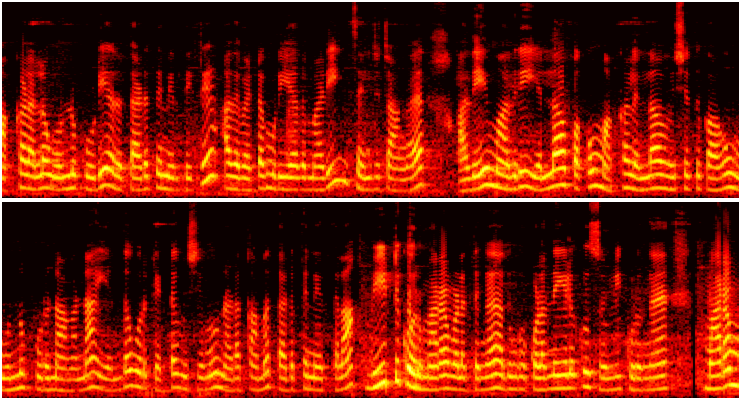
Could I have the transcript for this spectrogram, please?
மக்களெல்லாம் ஒன்று கூடி அதை தடுத்து நிறுத்திட்டு அதை வெட்ட முடியாத மாதிரி செஞ்சுட்டாங்க. அதே மாதிரி எல்லா பக்கமும் மக்கள் எல்லா விஷயத்துக்காகவும் ஒன்று கூடுனாங்கன்னா எந்த ஒரு கெட்ட விஷயமும் நடக்காமல் தடுத்து நிறுத்தலாம். வீட்டுக்கு ஒரு மரம் வளர்த்துங்க. அது உங்கள் குழந்தைகளுக்கும் சொல்லி கொடுங்க. மரம்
